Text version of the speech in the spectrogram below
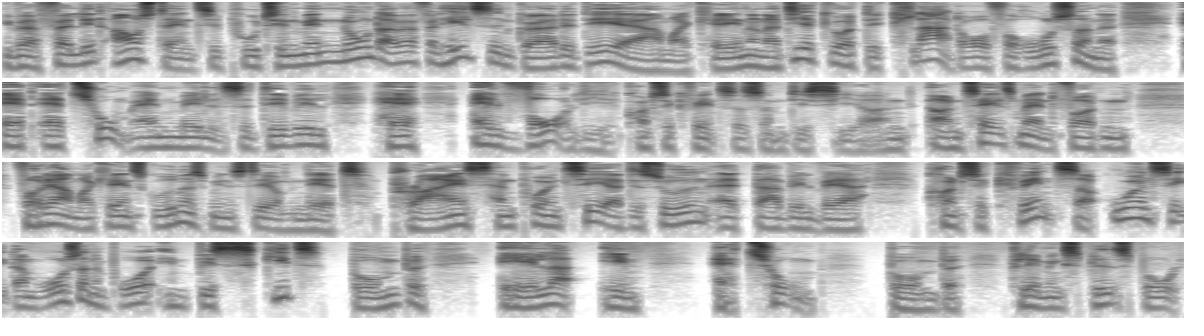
i hvert fald lidt afstand til Putin. Men nogen, der i hvert fald hele tiden gør det, det er amerikanerne. De har gjort det klart over for russerne, at atomanmeldelse, det vil have alvorlige konsekvenser, som de siger. Og en, og en talsmand for, den, for det amerikanske udenrigsministerium, Ned Price, han pointerer desuden, at der vil være konsekvenser, uanset om russerne bruger en beskidt bombe eller en atombombe. Flemming Splidsbol,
